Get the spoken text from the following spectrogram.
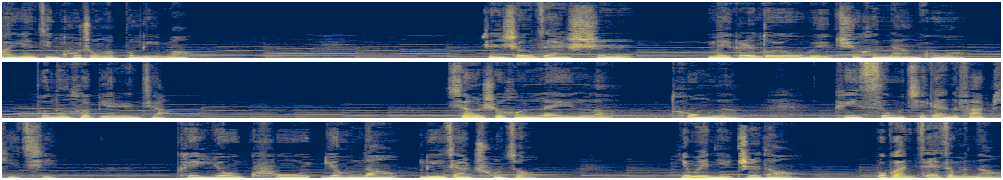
把眼睛哭肿了，不礼貌。人生在世，每个人都有委屈和难过，不能和别人讲。小时候累了、痛了，可以肆无忌惮的发脾气，可以又哭又闹，离家出走，因为你知道，不管再怎么闹，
